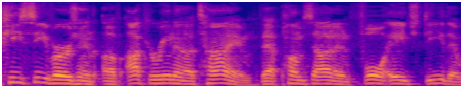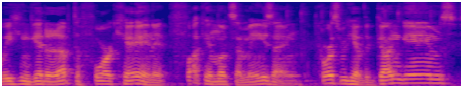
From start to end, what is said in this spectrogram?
PC version of Ocarina of Time that pumps out in full HD that we can get it up to 4K and it fucking looks amazing. Of course, we have the gun games,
